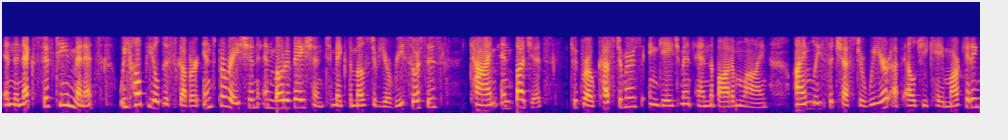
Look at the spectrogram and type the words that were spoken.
In the next 15 minutes, we hope you'll discover inspiration and motivation to make the most of your resources, time, and budgets to grow customers, engagement, and the bottom line. I'm Lisa Chester Weir of LGK Marketing,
